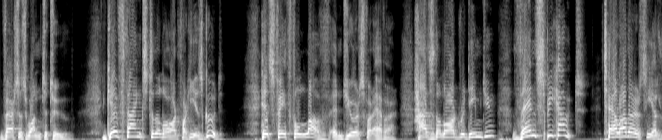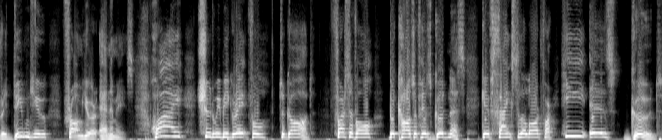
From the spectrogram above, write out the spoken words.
verses 1 to 2. Give thanks to the Lord, for he is good. His faithful love endures forever. Has the Lord redeemed you? Then speak out. Tell others he has redeemed you from your enemies. Why should we be grateful to God? First of all, because of his goodness. Give thanks to the Lord, for he is good.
